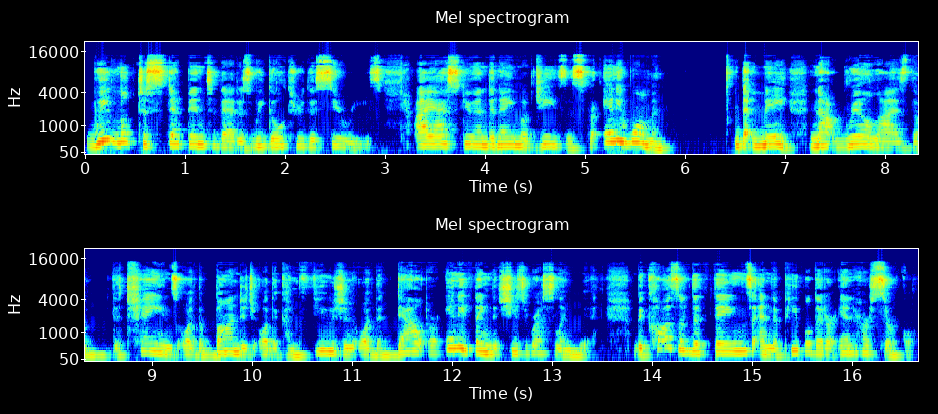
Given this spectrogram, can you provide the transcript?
We look to step into that as we go through this series. I ask you in the name of Jesus for any woman that may not realize the, the chains or the bondage or the confusion or the doubt or anything that she's wrestling with because of the things and the people that are in her circle.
